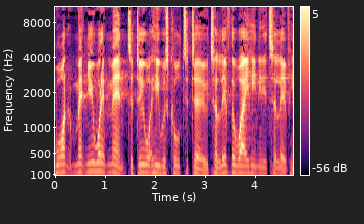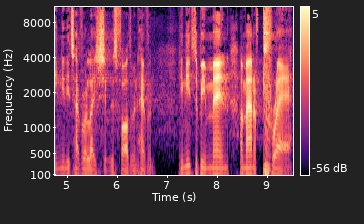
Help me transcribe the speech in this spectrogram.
knew what it meant to do what he was called to do, to live the way he needed to live. He needed to have a relationship with his Father in heaven. He needed to be men, a man of prayer,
